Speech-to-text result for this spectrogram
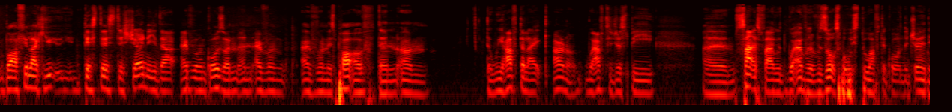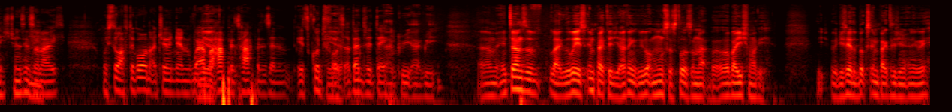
but I feel like you, you this this this journey that everyone goes on and everyone everyone is part of, then um, that we have to like I don't know, we have to just be um satisfied with whatever the results, but we still have to go on the journey. Do you know what I'm saying? So Mm. like we still have to go on that journey, and whatever Yeah. happens happens, and it's good for Yeah. us at the end of the day. I agree. I agree. Um, in terms of like the way it's impacted you, I think we got Mussa's thoughts on that. But what about you, Sharmarke? Would you say the book's impacted you in any way?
